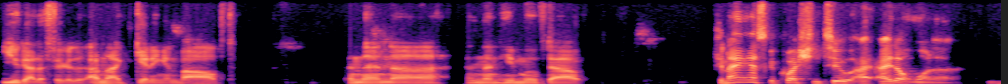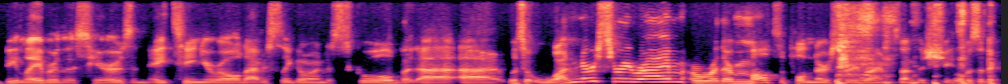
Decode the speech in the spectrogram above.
You got to figure that i'm not getting involved. And then uh and then he moved out. Can I ask a question too? I, I don't want to belabor this here as an 18 year old, obviously going to school, but uh, uh, was it one nursery rhyme or were there multiple nursery rhymes on the sheet Was it a,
